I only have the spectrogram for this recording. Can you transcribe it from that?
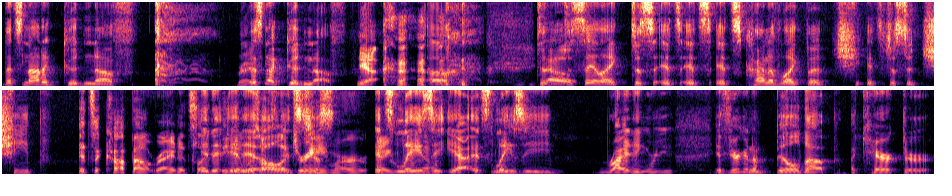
that's not a good enough Right. that's not good enough yeah. Uh, to, No. to say like just it's it's it's kind of like the che- it's just a cheap it's a cop out, right? It's like the, it, was all a It's dream, just- or it's I- you lazy. know. Yeah, it's lazy writing where you, if you're going to build up a character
